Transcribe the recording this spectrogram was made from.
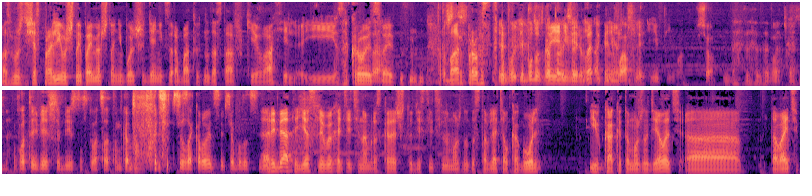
Возможно, сейчас проливочный поймет, что они больше денег зарабатывают на доставке вафель и закроют да. свой просто. бар просто. И, и будут готовить я не верю одни, в это, одни конечно. вафли и пиво. Все. Да, да, да, вот, да, да. вот и весь бизнес в 2020 году. Все закроется и все будут... Ребята, если вы хотите нам рассказать, что действительно можно доставлять алкоголь, и как это можно делать, а, давайте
